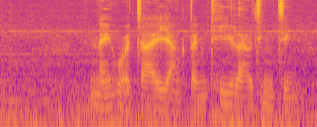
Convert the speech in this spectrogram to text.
ในหัวใจอย่างเต็มที่แล้วจริง ๆ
